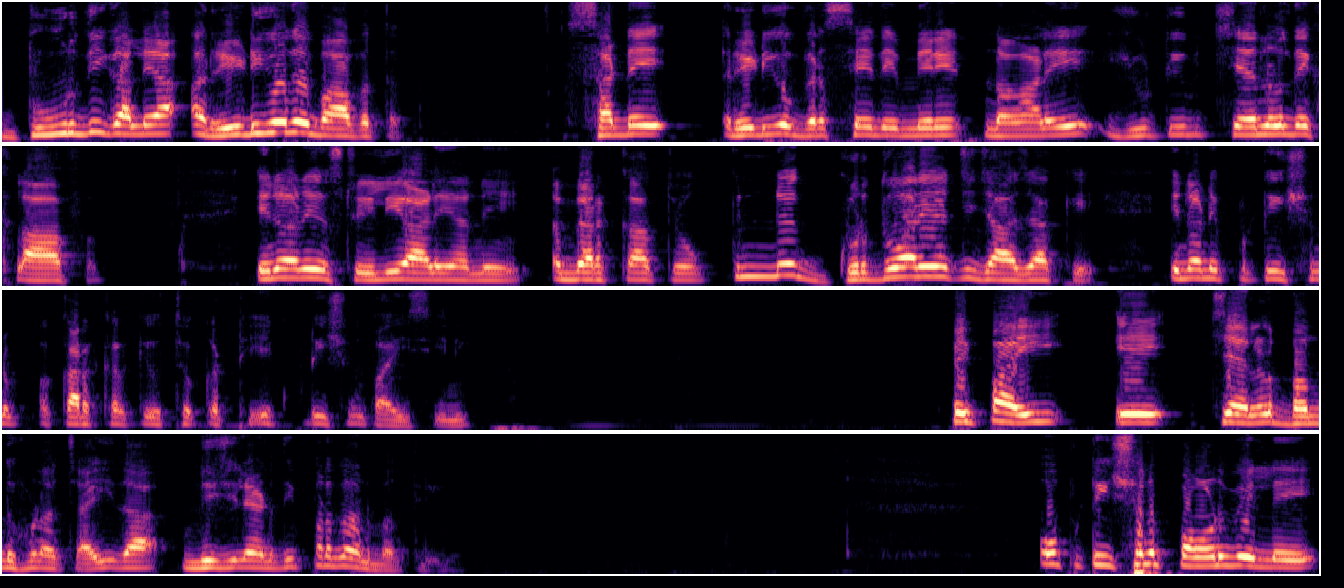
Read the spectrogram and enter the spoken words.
ਦੂਰ ਦੀ ਗੱਲ ਆ ਰੇਡੀਓ ਦੇ ਬਾਬਤ। ਸਾਡੇ ਰੇਡੀਓ ਵਿਰਸੇ ਦੇ ਮੇਰੇ ਨਾਲੇ YouTube ਚੈਨਲ ਦੇ ਖਿਲਾਫ ਇਹਨਾਂ ਨੇ ਆਸਟ੍ਰੇਲੀਆ ਵਾਲਿਆਂ ਨੇ, ਅਮਰੀਕਾ ਤੋਂ ਕਿੰਨੇ ਗੁਰਦੁਆਰਿਆਂ 'ਚ ਜਾ ਜਾ ਕੇ ਇਹਨਾਂ ਨੇ ਪਟੀਸ਼ਨ ਕਰ ਕਰਕੇ ਉੱਥੇ ਇਕੱਠੀ ਇੱਕ ਪਟੀਸ਼ਨ ਪਾਈ ਸੀ ਨਹੀਂ ਵੀ ਭਾਈ, ਇਹ ਚੈਨਲ ਬੰਦ ਹੋਣਾ ਚਾਹੀਦਾ ਨਿਊਜ਼ੀਲੈਂਡ ਦੀ ਪ੍ਰਧਾਨ ਮੰਤਰੀ ਨੂੰ। ਉਹ ਪਟੀਸ਼ਨ ਪਾਉਣ ਵੇਲੇ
